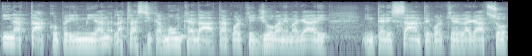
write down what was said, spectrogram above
in attacco per il Milan, la classica moncadata, qualche giovane magari interessante, qualche ragazzo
